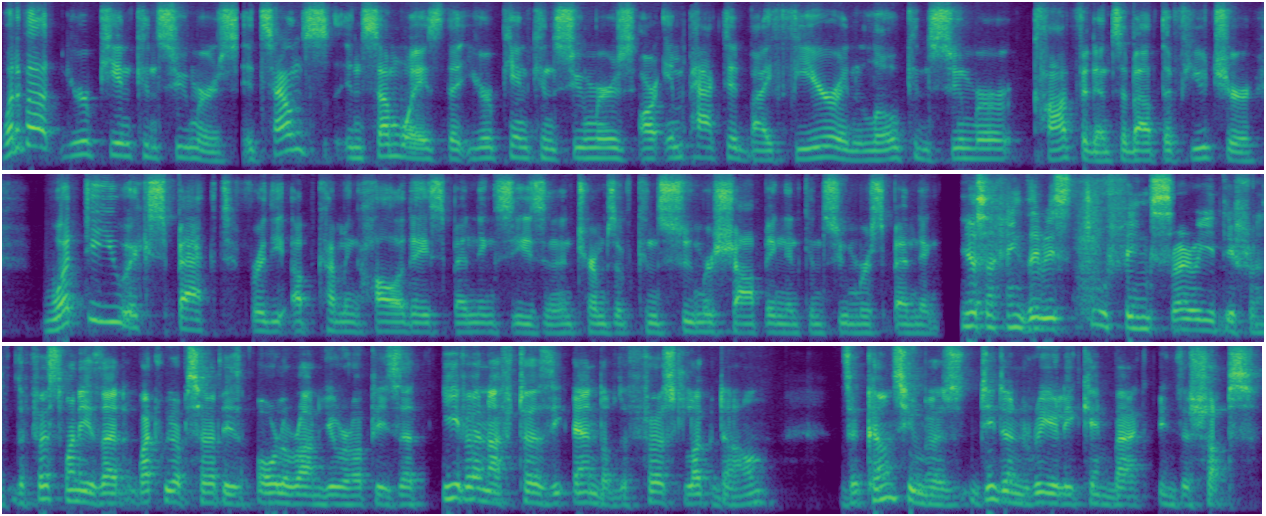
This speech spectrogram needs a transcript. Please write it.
What about European consumers? It sounds in some ways that European consumers are impacted by fear and low consumer confidence about the future. What do you expect for the upcoming holiday spending season in terms of consumer shopping and consumer spending? Yes, I think there is two things very different. The first one is that what we observe is all around Europe is that even after the end of the first lockdown, the consumers didn't really came back in the shops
